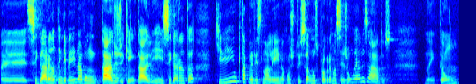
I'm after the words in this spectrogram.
é, se garanta, independente da vontade de quem está ali, se garanta que o que está previsto na lei, na Constituição, nos programas sejam realizados. Né. Então,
